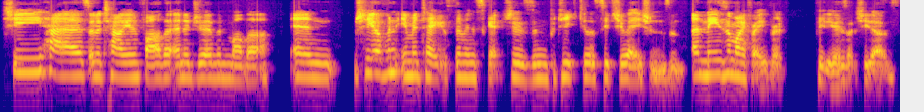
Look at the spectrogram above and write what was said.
She has an Italian father and a German mother, and she often imitates them in sketches and particular situations. And, and these are my favorite videos that she does.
